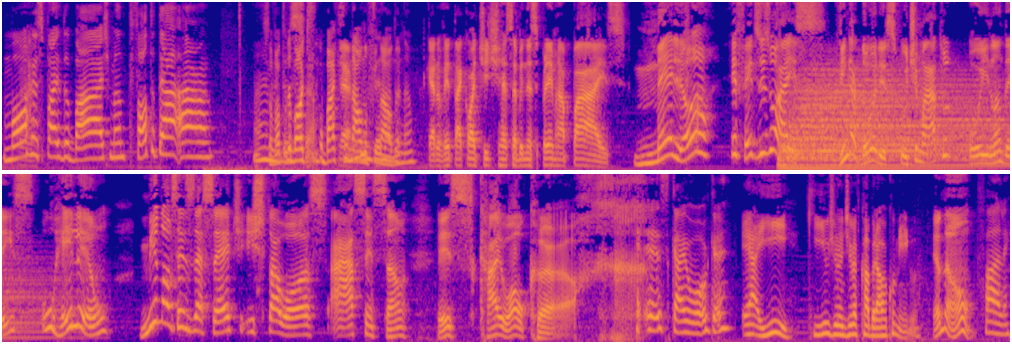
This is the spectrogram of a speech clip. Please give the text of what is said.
morre os pais do Batman. Falta ter a. a... Ai, Só falta o bate, É. final Não no final, nada, né? não. Quero ver Taika Waititi recebendo esse prêmio, rapaz. Melhor efeitos visuais. Vingadores, Ultimato, o irlandês, o Rei Leão, 1917, Star Wars, a Ascensão, Skywalker. Skywalker. é aí que o Jurandir vai ficar bravo comigo. Eu não. Falem.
